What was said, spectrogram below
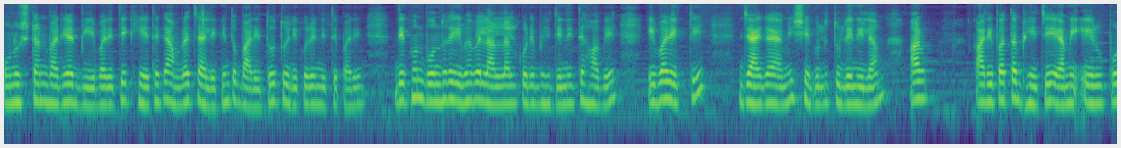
অনুষ্ঠান বাড়ি আর বিয়ে বাড়িতে খেয়ে থেকে, আমরা চাইলে কিন্তু বাড়িতেও তৈরি করে নিতে পারি। দেখুন বন্ধুরা, এইভাবে লাল লাল করে ভেজে নিতে হবে। এবার একটি জায়গায় আমি সেগুলো তুলে নিলাম। আর কারি পাতা ভেজে আমি এর উপর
